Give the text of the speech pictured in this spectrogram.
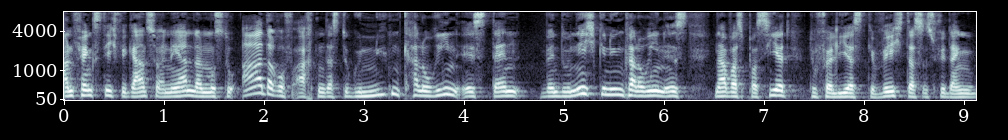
anfängst, dich vegan zu ernähren, dann musst du A darauf achten, dass du genügend Kalorien isst, denn wenn du nicht genügend Kalorien isst, na, was passiert? Du verlierst Gewicht, das ist für deinen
